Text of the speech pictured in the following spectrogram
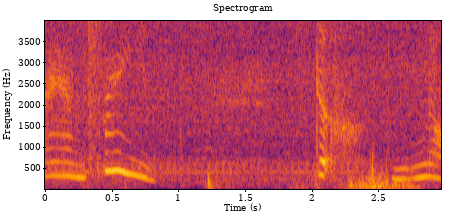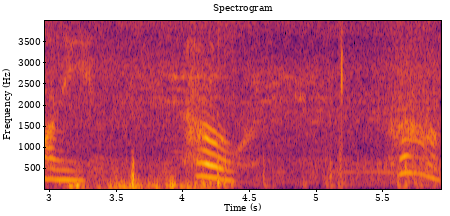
I am freezed. Duh, naughty. Oh. Oh.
